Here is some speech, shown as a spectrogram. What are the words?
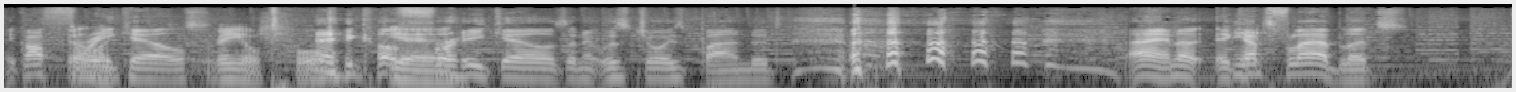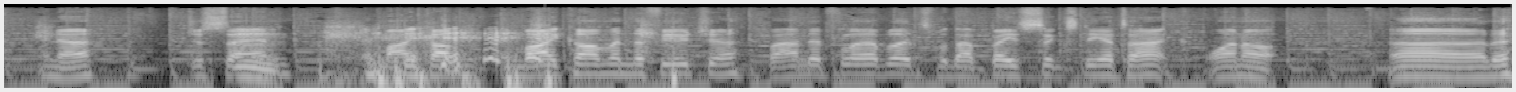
It got three like kills. Three or four. it got yeah. three kills, and it was choice banded. hey, look, it gets flare blitz. You know, just saying. Mm. It might come. it might come in the future. Banded flare blitz with that base 60 attack. Why not? Uh,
